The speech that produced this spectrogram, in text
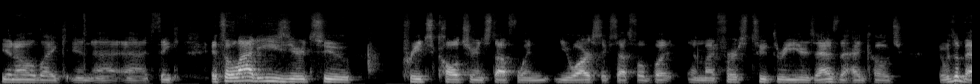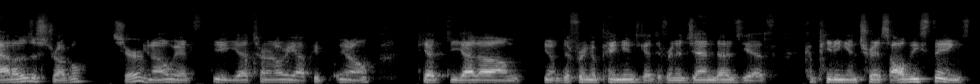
you know like and, uh, and i think it's a lot easier to preach culture and stuff when you are successful but in my first two three years as the head coach it was a battle it was a struggle. Sure. You know we had you got turnover you got people you know you got you got um you know differing opinions you got different agendas you have competing interests all these things.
